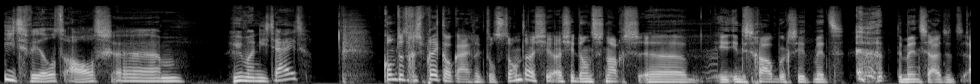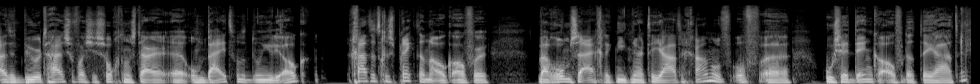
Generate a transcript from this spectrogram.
iets wilt als uh, humaniteit. Komt het gesprek ook eigenlijk tot stand als je, als je dan s'nachts uh, in, in de Schouwburg zit met de mensen uit het, uit het buurthuis of als je 's ochtends daar uh, ontbijt, want dat doen jullie ook. Gaat het gesprek dan ook over waarom ze eigenlijk niet naar theater gaan? Of, of uh, hoe zij denken over dat theater?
